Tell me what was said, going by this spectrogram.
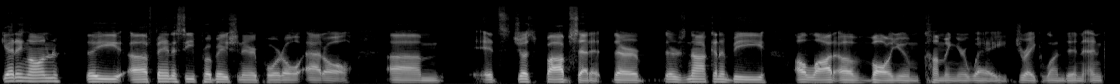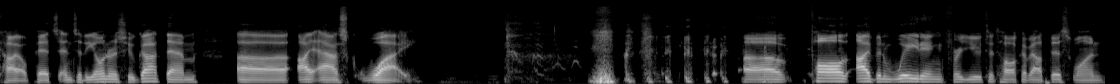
getting on the uh, fantasy probationary portal at all. Um, it's just Bob said it. There, there's not going to be a lot of volume coming your way, Drake London and Kyle Pitts. And to the owners who got them, uh, I ask why. uh, Paul, I've been waiting for you to talk about this one.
